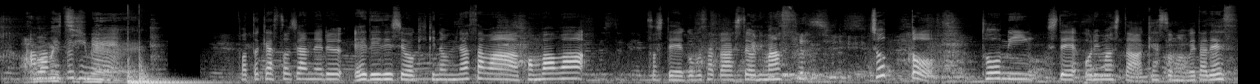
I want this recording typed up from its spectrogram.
天光姫。ポッドキャストチャンネル ADDC をお聞きの皆様こんばんは。そしてご無沙汰しております。ちょっと冬眠しておりましたキャストの上田です。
